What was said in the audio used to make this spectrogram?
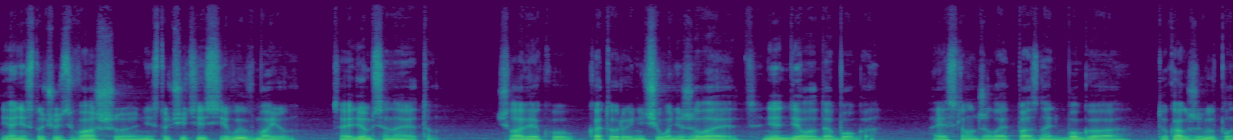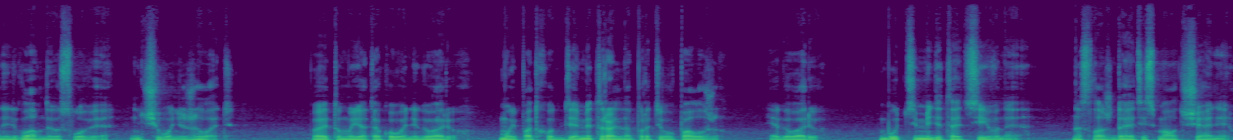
Я не стучусь в вашу, не стучитесь и вы в мою. Сойдемся на этом. Человеку, который ничего не желает, нет дела до Бога. А если он желает познать Бога, то как же выполнить главное условие – ничего не желать? Поэтому я такого не говорю. Мой подход диаметрально противоположен. Я говорю, будьте медитативны, наслаждайтесь молчанием,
